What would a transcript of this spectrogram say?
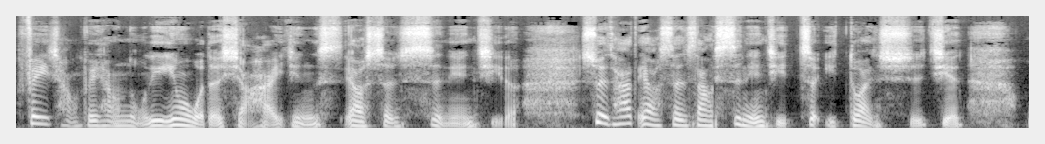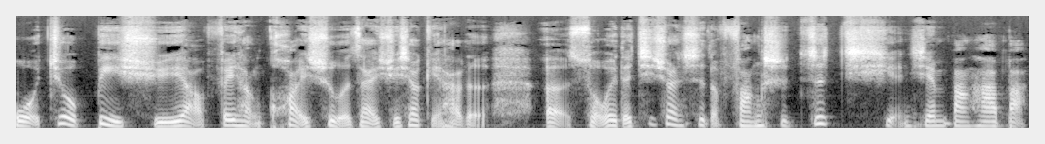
非常非常努力，因为我的小孩已经要升四年级了，所以他要升。上四年级这一段时间，我就必须要非常快速的在学校给他的呃所谓的计算式的方式之前，先帮他把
